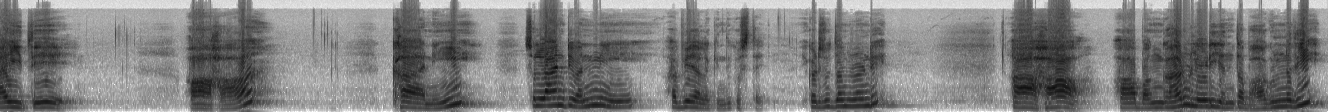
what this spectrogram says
అయితే ఆహా కానీ సో లాంటివన్నీ అవ్యయాల కిందకి వస్తాయి. ఇక్కడ చూద్దాం చూడండి. ఆహా ఆ బంగారు లేడి ఎంత బాగున్నది?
